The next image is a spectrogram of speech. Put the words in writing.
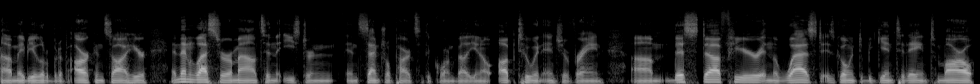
uh, maybe a little bit of Arkansas here, and then lesser amounts in the eastern and central parts of the Corn Belt, you know, up to an inch of rain. Um, this stuff here in the west is going to begin today and tomorrow,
